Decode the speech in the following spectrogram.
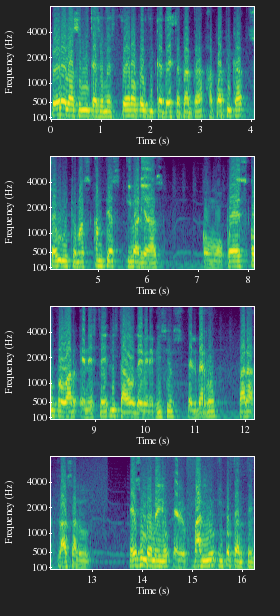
Pero las indicaciones terapéuticas de esta planta acuática son mucho más amplias y variadas como puedes comprobar en este listado de beneficios del berro para la salud. Es un remedio herbario importante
